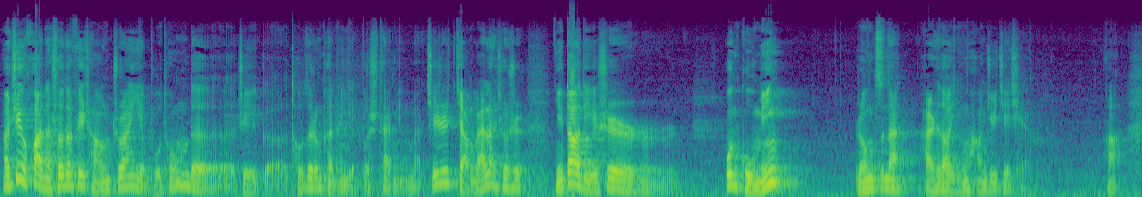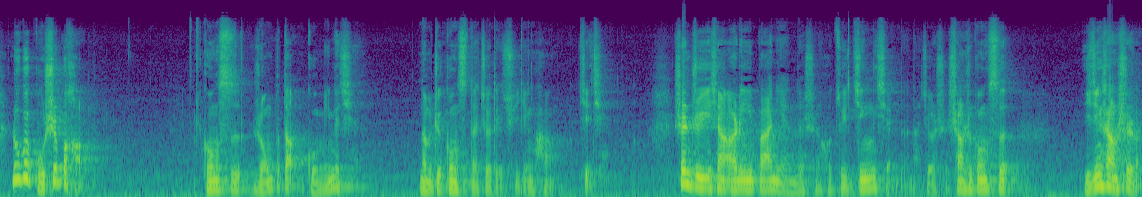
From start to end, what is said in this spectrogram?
啊，这个话呢说的非常专业，普通的这个投资人可能也不是太明白。其实讲白了就是你到底是问股民融资呢，还是到银行去借钱？啊，如果股市不好。公司融不到股民的钱，那么这公司呢就得去银行借钱，甚至于像二零一八年的时候最惊险的呢，就是上市公司已经上市了，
